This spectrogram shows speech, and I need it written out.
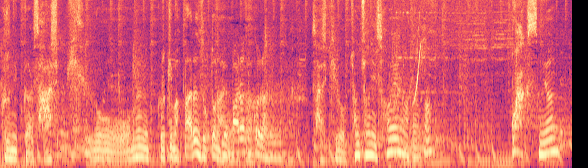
그러니까 40km면 그렇게 막 빠른 속도는 아니에요. 빠른 속도는 아닙니다. 40km 천천히 서행하다가 꽉 쓰면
